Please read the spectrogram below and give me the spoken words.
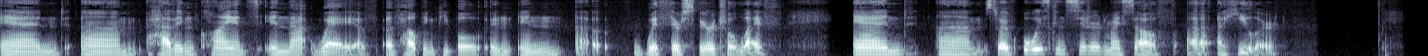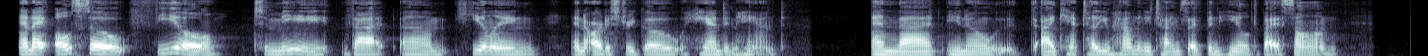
and um, having clients in that way of, of helping people in in uh, with their spiritual life. And um, so I've always considered myself a, a healer. And I also feel to me that um, healing and artistry go hand in hand. And that, you know, I can't tell you how many times I've been healed by a song,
